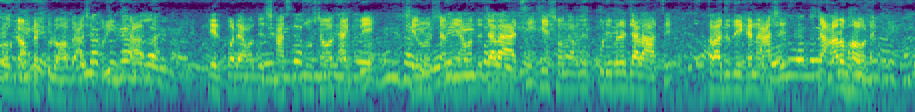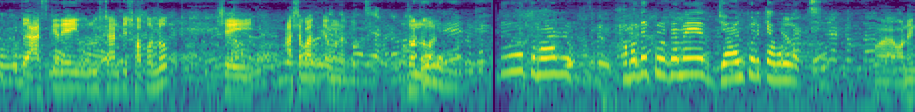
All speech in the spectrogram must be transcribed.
প্রোগ্রামটা শুরু হবে, আশা করি, ইনশাআল্লাহ। এরপরে আমাদের সাংস্কৃতিক অনুষ্ঠানও থাকবে। সেই অনুষ্ঠানে আমাদের যারা আছি, সেই সঙ্গে আমাদের পরিবারে যারা আছে, তারা যদি এখানে আসে তা আরও ভালো লাগবে। তো আজকের এই অনুষ্ঠানটি সফল হোক, সেই আশাবাদ কামনা করছি। ধন্যবাদ। তোমার আমাদের প্রোগ্রামে জয়েন করে কেমন লাগছে? অনেক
